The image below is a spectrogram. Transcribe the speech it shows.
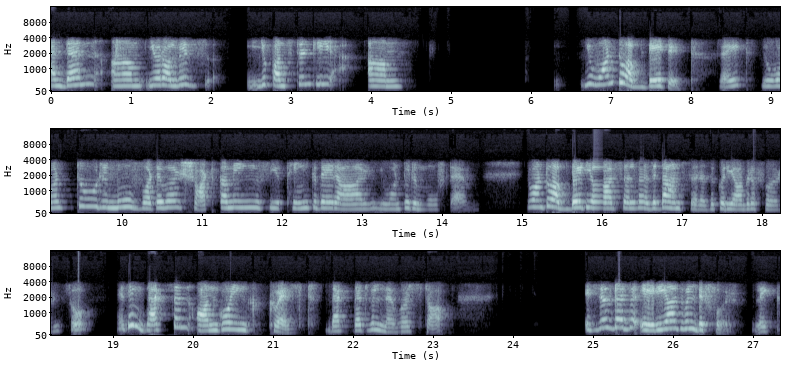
And then um, you're always you constantly um, you want to update it, right? You want to remove whatever shortcomings you think there are, you want to remove them. You want to update yourself as a dancer, as a choreographer. So I think that's an ongoing quest that that will never stop. It's just that the areas will differ. Like,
